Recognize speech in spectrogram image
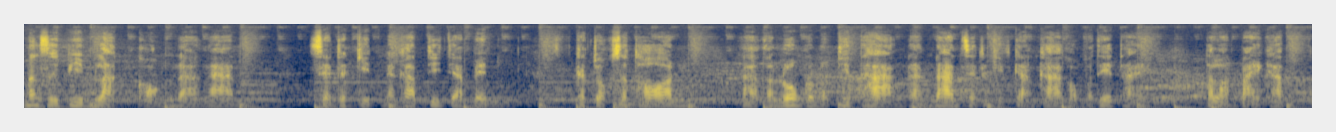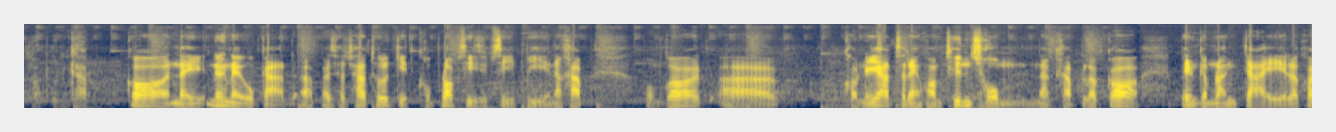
หนังสือพิมพ์หลักของงานเศรษฐกิจนะครับที่จะเป็นกระจกสะท้อนอการร่วมกำหนดทิศทางทางด้านเศรษฐกิจการค้าของประเทศไทยตลอดไปครับ ขอบคุณครับ ก็ในเนื่องในโอกาสประชาชาติธุรกิจครบรอบ 44 ปีนะครับ ผมก็ขออนุญาตแสดงความชื่นชมนะครับ แล้วก็เป็นกำลังใจแล้วก็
